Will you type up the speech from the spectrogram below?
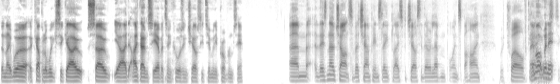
than they were a couple of weeks ago. So, yeah, I, I don't see Everton causing Chelsea too many problems here. Um, there's no chance of a Champions League place for Chelsea. They're 11 points behind with 12 they might win it. to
